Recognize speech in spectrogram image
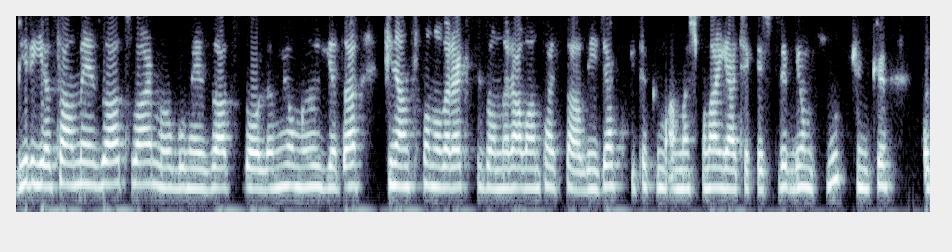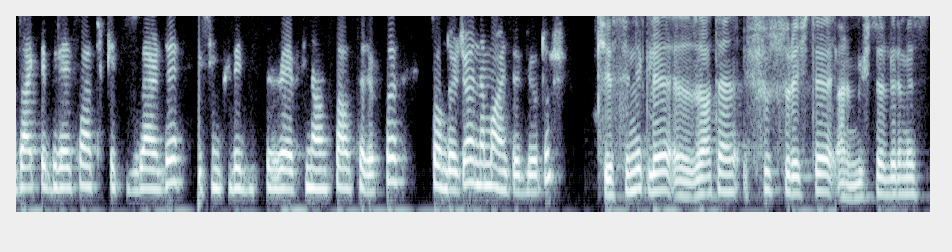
bir yasal mevzuat var mı? Bu mevzuat zorlanıyor mu? Ya da finansman olarak siz onlara avantaj sağlayacak bir takım anlaşmalar gerçekleştirebiliyor musunuz? Çünkü özellikle bireysel tüketicilerde işin kredisi ve finansal tarafı son derece önem arz ediyordur. Kesinlikle e, zaten şu süreçte yani müşterilerimiz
